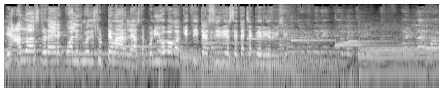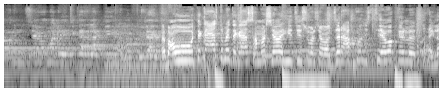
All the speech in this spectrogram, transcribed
मी आलो असतो डायरेक्ट कॉलेजमध्ये सुट्ट्या मारल्या असतं पण यो बघा किती त्या सिरियस आहे त्याच्या करिअर विषयी. भाऊ ते काय असतं माहिती का? समस्या हीच ईश्वर सेवा जर आपण सेवा केलं राहिलं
